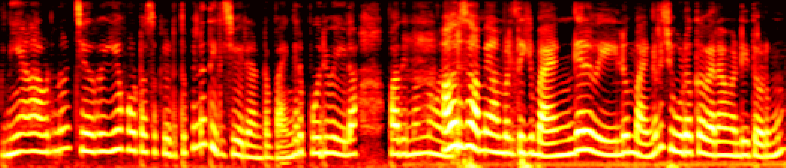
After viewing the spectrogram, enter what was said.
പിന്നെ ഞാൻ അവിടുന്ന് ചെറിയ ഫോട്ടോസൊക്കെ എടുത്തു. പിന്നെ തിരിച്ചു വരാൻ കേട്ടോ ഭയങ്കര പൊരി വെയില. പതിനൊന്ന് ആ ഒരു സമയമാകുമ്പോഴത്തേക്ക് ഭയങ്കര വെയിലും ഭയങ്കര ചൂടൊക്കെ വരാൻ വേണ്ടി തുടങ്ങും.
